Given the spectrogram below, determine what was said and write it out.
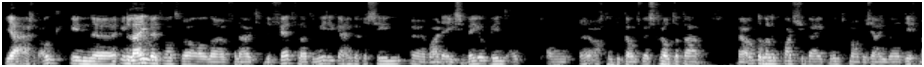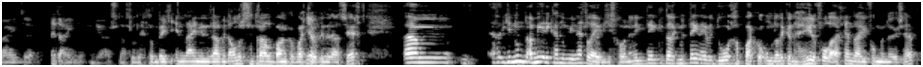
ja, eigenlijk ook in, uh, in lijn met wat we al uh, vanuit de Fed, vanuit Amerika hebben gezien, uh, waar de ECB op hint. Ook al achter de kans best groot dat daar ook nog wel een kwartje bij komt, maar we zijn wel dicht bij het, het einde. Juist, dat ligt een beetje in lijn inderdaad met andere centrale banken, wat je ook inderdaad zegt. Um, je noemde Amerika, noem je net al eventjes gewoon. En ik denk dat ik meteen even door ga pakken, omdat ik een hele volle agenda hier voor mijn neus heb.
